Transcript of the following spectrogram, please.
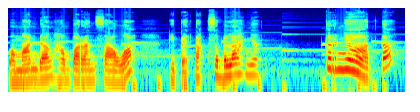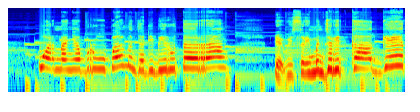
Memandang hamparan sawah di petak sebelahnya. Ternyata warnanya berubah menjadi biru terang. Dewi Sri menjerit kaget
